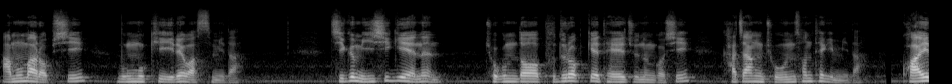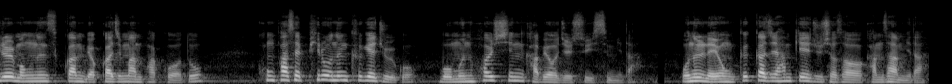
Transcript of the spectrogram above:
아무 말 없이 묵묵히 일해왔습니다. 지금 이 시기에는 조금 더 부드럽게 대해주는 것이 가장 좋은 선택입니다. 과일을 먹는 습관 몇 가지만 바꾸어도 콩팥의 피로는 크게 줄고 몸은 훨씬 가벼워질 수 있습니다. 오늘 내용 끝까지 함께 해주셔서 감사합니다.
